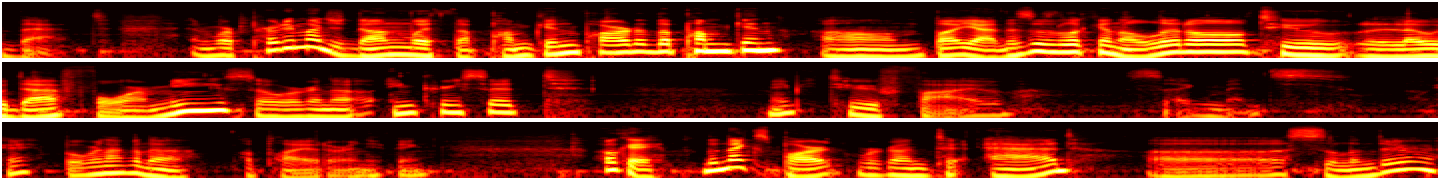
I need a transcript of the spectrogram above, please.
that. And we're pretty much done with the pumpkin part of the pumpkin. Um, but yeah, this is looking a little too low def for me. So we're gonna increase it maybe to five segments. Okay, but we're not gonna apply it or anything. Okay, the next part, we're going to add a cylinder.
